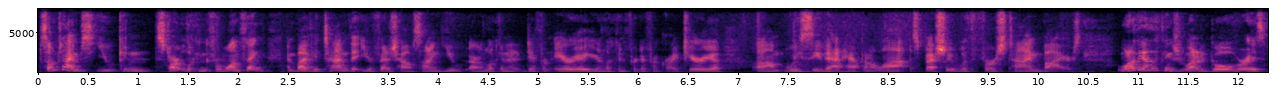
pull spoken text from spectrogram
sometimes you can start looking for one thing and by the time that you're finished house hunting, you are looking at a different area, you're looking for different criteria. Um, we see that happen a lot, especially with first time buyers. One of the other things we wanted to go over is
